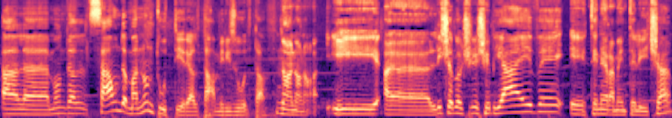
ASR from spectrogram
al Mondial Sound, ma non tutti in realtà, mi risulta. No, no, no. I, uh, Licia Dolce Behive e Teneramente Licia.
